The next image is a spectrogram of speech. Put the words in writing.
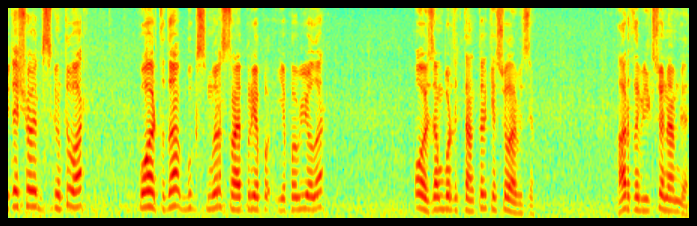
Bir de şöyle bir sıkıntı var. Bu haritada bu kısımlara sniper yap- yapabiliyorlar. O yüzden buradaki tankları kesiyorlar bizim. Harita bilgisi önemli.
